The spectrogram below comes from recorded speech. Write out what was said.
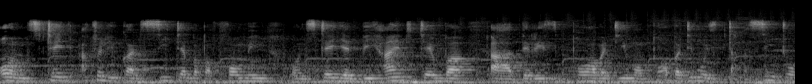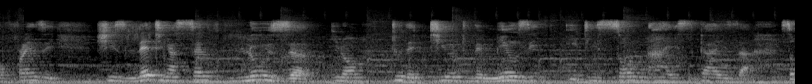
on stage. Actually, you can see Themba performing on stage, and behind Themba, uh, there is Mpho Badimo. Mpho Badimo is dancing to a frenzy. She's letting herself loose, uh, you know, to the tune, to the music. It is so nice, guys. So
